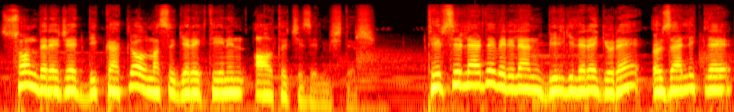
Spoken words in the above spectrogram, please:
son derece dikkatli olması gerektiğinin altı çizilmiştir. Tefsirlerde verilen bilgilere göre özellikle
